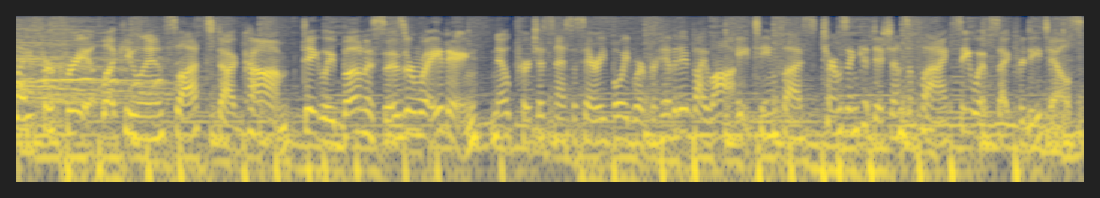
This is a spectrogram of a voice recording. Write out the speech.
Play for free at LuckyLandSlots.com. Daily bonuses are waiting. No purchase necessary. Void were prohibited by law. 18 plus. Terms and conditions apply. See website for details.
